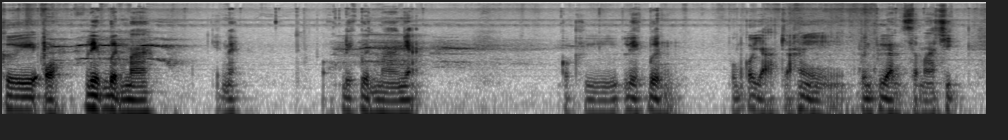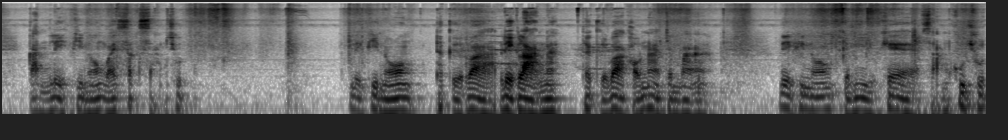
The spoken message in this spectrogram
เคยออกเลขเบิ่นมาเห็นไหมออกเลขเบิ่นมาเนี่ยก็คือเลขเบิ้ลผมก็อยากจะให้เพื่อนๆสมาชิก กันเลขพี่น้องไว้สักสามชุด เลขพี่น้องถ้าเกิดว่าเลขลางนะ ถ้าเกิดว่าเขาน่าจะมา เลขพี่น้องจะมีอยู่แค่สามคู่ชุด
